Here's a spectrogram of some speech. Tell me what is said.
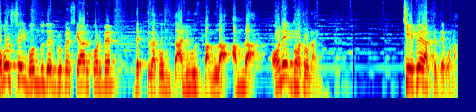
অবশ্যই বন্ধুদের গ্রুপে শেয়ার করবেন। দেখতে থাকুন দা নিউজ বাংলা। আমরা অনেক ঘটনায় চেপে রাখতে দেব না।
